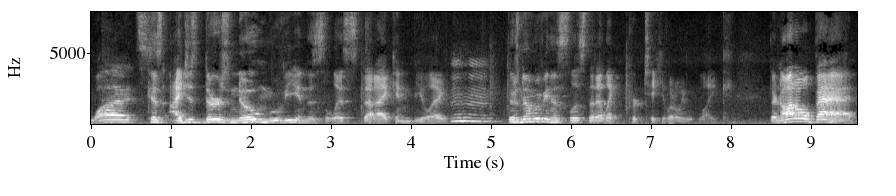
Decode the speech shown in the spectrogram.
What? Because I just, there's no movie in this list that I can be like, Mm-hmm. there's no movie in this list that I like particularly like. They're not all bad,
